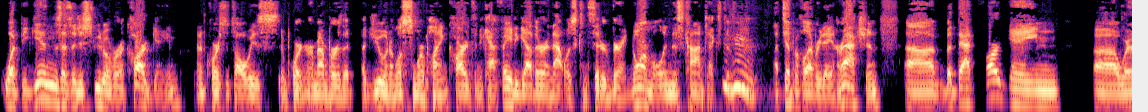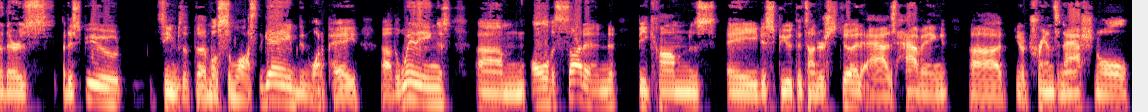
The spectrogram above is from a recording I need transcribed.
what begins as a dispute over a card game, and of course, it's always important to remember that a Jew and a Muslim were playing cards in a cafe together, and that was considered very normal in this context mm-hmm. A typical everyday interaction. Uh, but that card game, uh, where there's a dispute, seems that the Muslim lost the game, didn't want to pay uh, the winnings. Um, all of a sudden, becomes a dispute that's understood as having, uh, you know, transnational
